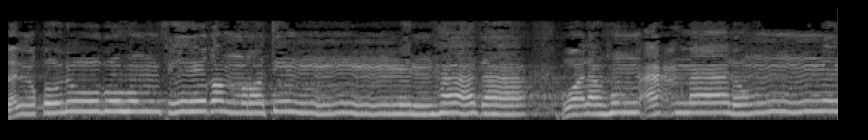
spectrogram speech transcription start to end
بل قلوبهم في غمرة من هذا ولهم أعمال من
